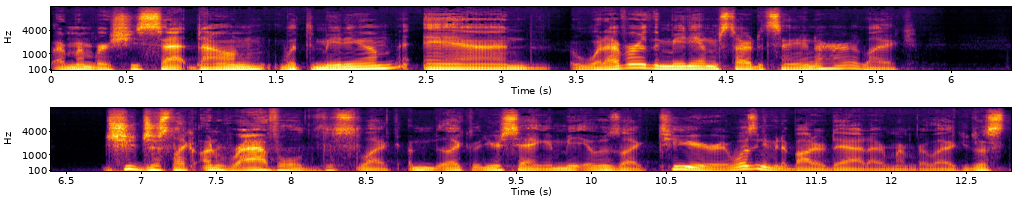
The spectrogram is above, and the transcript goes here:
I remember she sat down with the medium and whatever the medium started saying to her, like she just like unraveled this like um, like you're saying it, was like tear it wasn't even about her dad i remember like just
